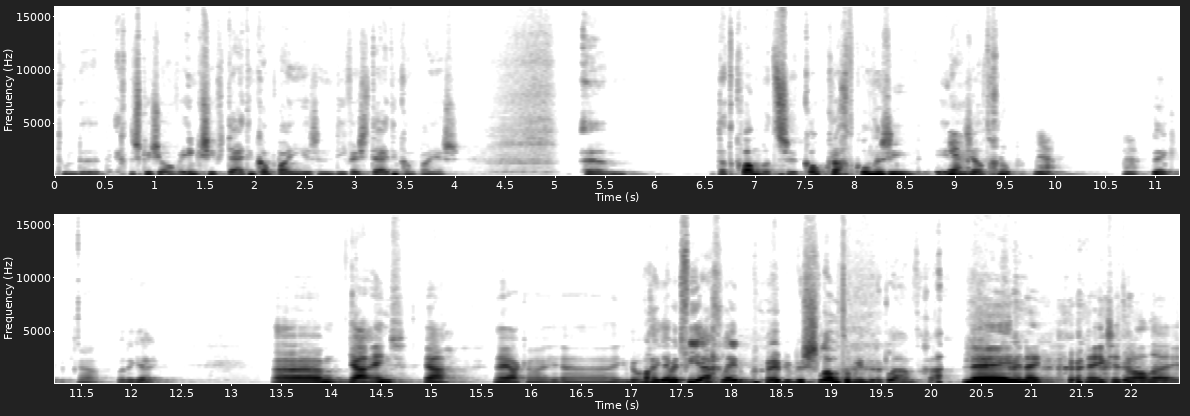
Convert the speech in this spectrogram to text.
toen de, de echt discussie over inclusiviteit in campagnes en diversiteit in campagnes, ehm, dat kwam wat ze koopkracht konden zien in Ja. diezelfde groep, Ja. denk ik. Ja. Wat denk jij? Ehm, ja, eens. Ja. Nee, ja, ik, eh, Ja, Wacht, jij bent vier jaar geleden heb je besloten om in de reclame te gaan. Nee, nee, nee. Nee, ik zit er al eh,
